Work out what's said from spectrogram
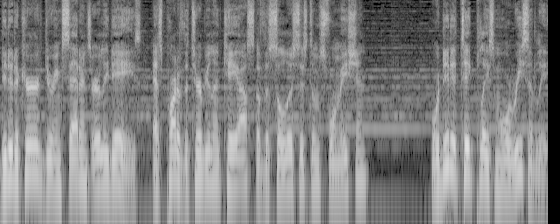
Did it occur during Saturn's early days as part of the turbulent chaos of the solar system's formation? Or did it take place more recently,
